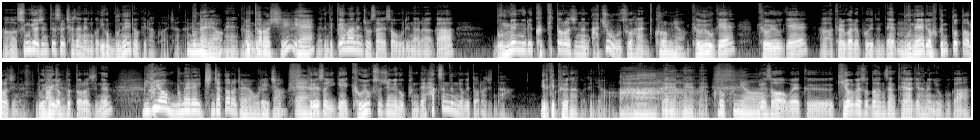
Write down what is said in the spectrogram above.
어, 숨겨진 뜻을 찾아내는 거 이거 문해력이라고 하잖아요. 문해력, 네, 그런데- literacy, 예. 네, 근데 꽤 많은 조사에서 우리나라가 문맹률이 극히 떨어지는 아주 우수한 그럼요. 교육의 교육의 어, 결과를 보이는데 음. 문해력은 또 떨어지는 문해력도 떨어지는 미디어 문해력이 진짜 떨어져요, 우리가. 그렇죠. 예. 그래서 이게 교육 수준이 높은데 학습 능력이 떨어진다 이렇게 표현하거든요. 아, 네, 네, 네. 그렇군요. 그래서 왜 그 기업에서도 항상 대학이 하는 요구가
